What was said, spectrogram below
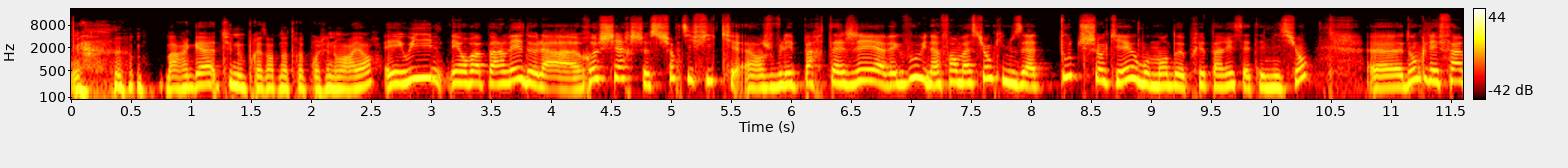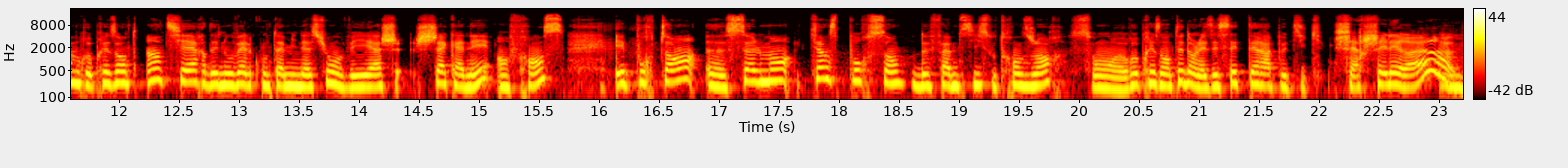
Marga, tu nous présentes notre prochaine warrior? Et oui, et on va parler de la recherche scientifique. Alors, je voulais partager avec vous une information qui nous a toutes choquées au moment de préparer cette émission. Euh, donc, les femmes représentent un tiers des nouvelles contaminations au VIH chaque année en France, et pourtant, euh, seulement 15% de femmes cis ou transgenres sont euh, représentées dans les essais thérapeutiques. Cherchez l'erreur. Mhm.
